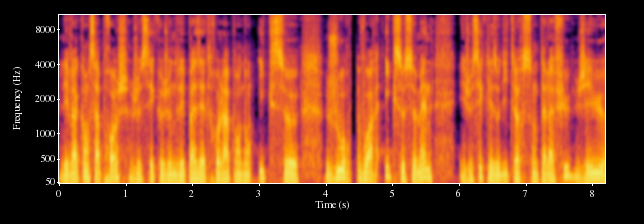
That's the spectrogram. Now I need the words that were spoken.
les vacances approchent. Je sais que je ne vais pas être là pendant X jours, voire X semaines, et je sais que les auditeurs sont à l'affût. J'ai eu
